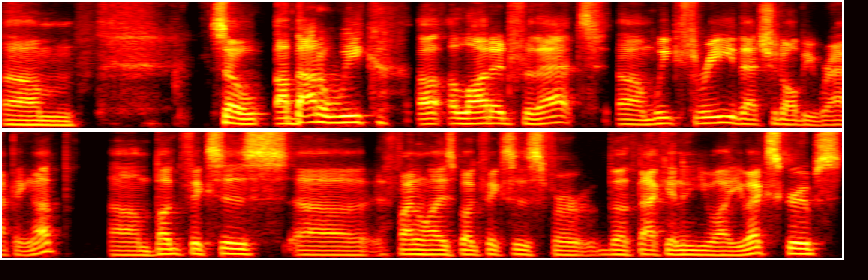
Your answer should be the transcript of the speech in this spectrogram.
Um, so about a week uh, allotted for that. Um, week three, that should all be wrapping up. Um, bug fixes, uh, finalized bug fixes for both backend and UI UX groups.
